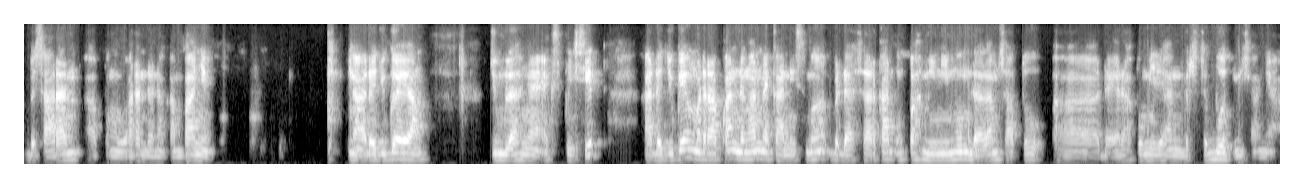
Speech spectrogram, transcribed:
besaran uh, pengeluaran dana kampanye. Nah, ada juga yang jumlahnya eksplisit, ada juga yang menerapkan dengan mekanisme berdasarkan upah minimum dalam satu uh, daerah pemilihan tersebut, misalnya.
